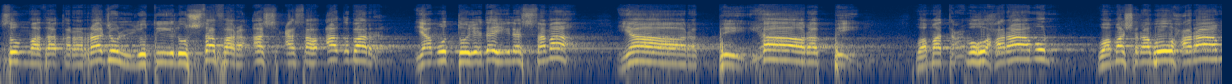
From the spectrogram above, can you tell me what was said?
ثم ذكر الرجل يطيل السفر اشعث اكبر يمد يديه الى السماء يا ربي يا ربي ومطعمه حرام، ومشربه حرام،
